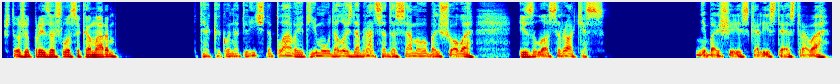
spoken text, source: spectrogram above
Что же произошло с Акамаром?» «Так как он отлично плавает, ему удалось добраться до самого большого из Лос-Рокес. Небольшие скалистые острова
